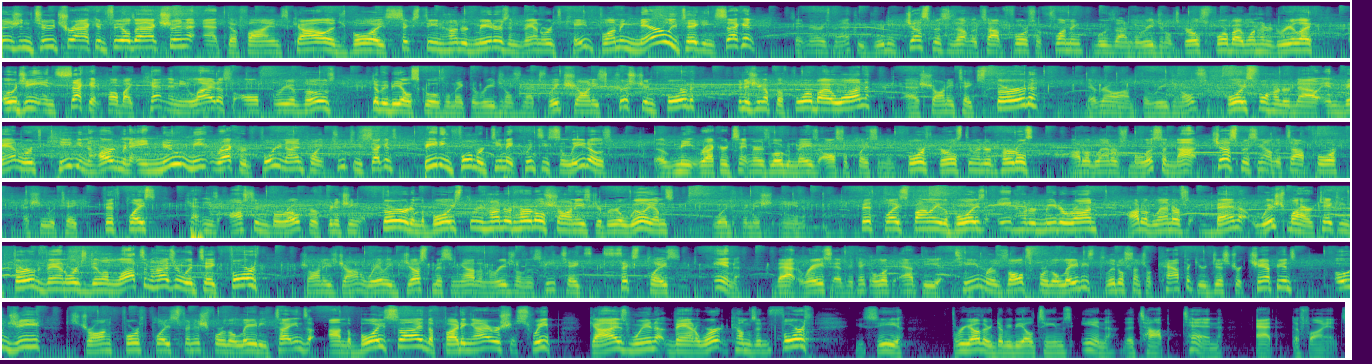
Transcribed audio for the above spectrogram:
Division two track and field action at Defiance College. Boys 1600 meters and Van Wert's Cade Fleming narrowly taking second. St. Mary's Matthew Judy just misses out in the top four, so Fleming moves on to the regionals. Girls 4x100 relay. OG in second, followed by Kenton and Elida. All three of those WBL schools will make the regionals next week. Shawnee's Christian Ford finishing up the 4x1 as Shawnee takes third. They're going on to the regionals. Boys 400 now. In Van Wert's Keegan Hardman, a new meet record, 49.22 seconds, beating former teammate Quincy Salito's uh, meet record. St. Mary's Logan Mays also placing in fourth. Girls 300 hurdles. Ottawa Glandorf's Melissa Knott just missing out on the top four as she would take fifth place. Kenton's Austin Baroker finishing third in the boys 300 hurdle. Shawnee's Jabril Williams would finish in fifth place. Finally, the boys 800 meter run. Ottawa Glandorf's Ben Wishmeyer taking third. Van Wert's Dylan Lotzenheiser would take fourth. Shawnee's John Whaley just missing out on the regionals as he takes sixth place in that race. As we take a look at the team results for the ladies, Toledo Central Catholic, your district champions. OG, strong fourth place finish for the Lady Titans. On the boys side, the Fighting Irish sweep. Guys win. Van Wert comes in fourth. You see three other WBL teams in the top 10 at Defiance.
